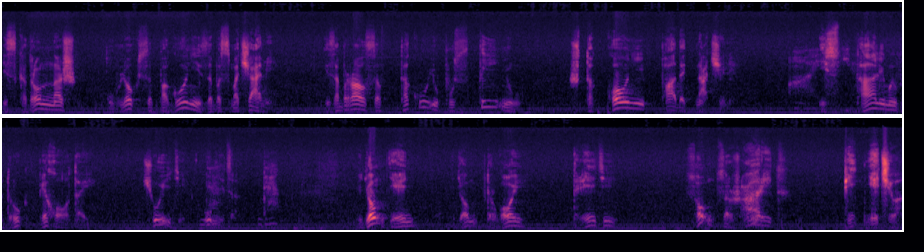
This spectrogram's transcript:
Эскадрон наш увлекся погоней за басмачами и забрался в такую пустыню, что кони падать начали. И стали мы вдруг пехотой. Чуете, умница? Да. Идем день, идем другой, третий. Солнце жарит, пить нечего.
